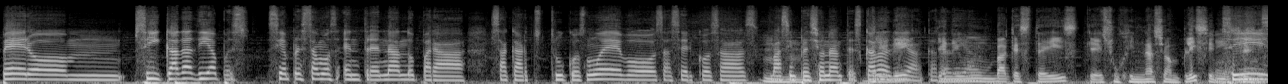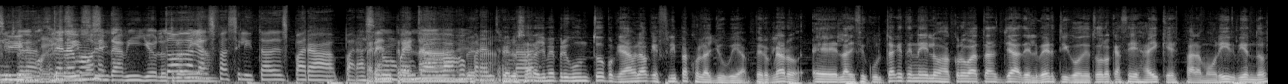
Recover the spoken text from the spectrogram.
Pero mm, sí, cada día pues siempre estamos entrenando para sacar trucos nuevos, hacer cosas más impresionantes cada Tiene- día, cada tienen día. un backstage que es un gimnasio amplísimo. Sí. Tenemos- tenemos en Davillo el otro todas día. las facilidades para, para, Para hacer un buen trabajo, para entrenar. Pero Sara, yo me pregunto, porque has hablado que flipas con la lluvia, pero claro, eh, la dificultad que tenéis los acróbatas ya del vértigo, de todo lo que hacéis ahí, que es para morir viendo,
